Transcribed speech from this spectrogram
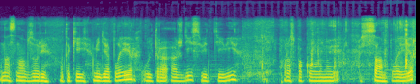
У нас на обзорі отакий медіаплеєр Ultra HD Sweet TV. Розпакований ось сам плеєр.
